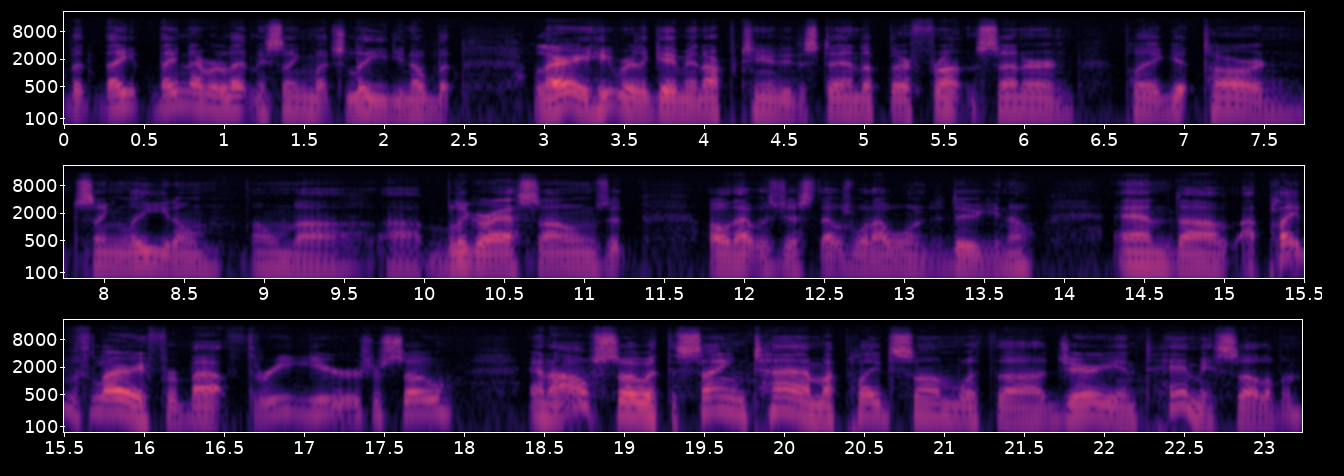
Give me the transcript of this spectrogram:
but they they never let me sing much lead, you know. But Larry, he really gave me an opportunity to stand up there front and center and play a guitar and sing lead on on uh, uh, bluegrass songs. That oh, that was just that was what I wanted to do, you know. And uh, I played with Larry for about three years or so. And I also, at the same time, I played some with uh, Jerry and Tammy Sullivan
